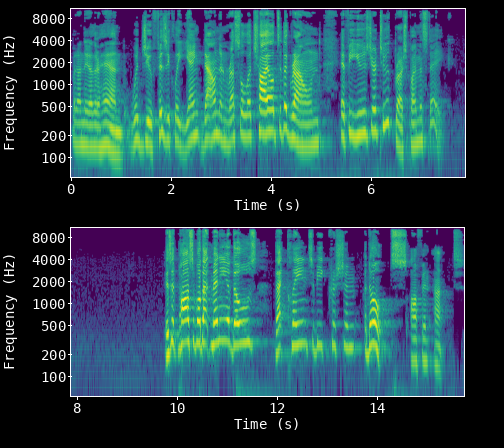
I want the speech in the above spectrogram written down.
But on the other hand, would you physically yank down and wrestle a child to the ground if he used your toothbrush by mistake? Is it possible that many of those that claim to be Christian adults often act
